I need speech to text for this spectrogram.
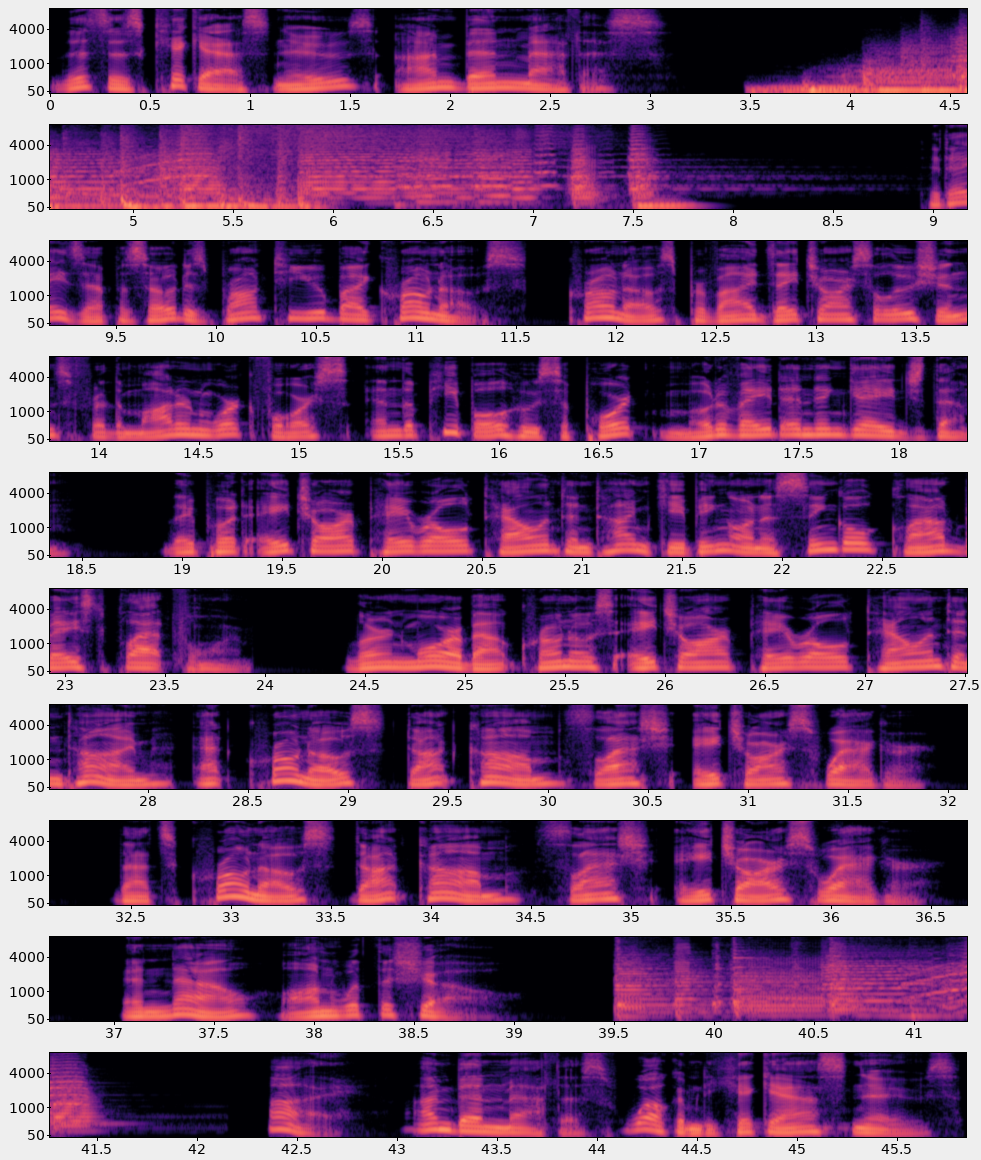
This is Kick Ass News. I'm Ben Mathis. Today's episode is brought to you by Kronos. Kronos provides HR solutions for the modern workforce and the people who support, motivate, and engage them. They put HR, payroll, talent, and timekeeping on a single cloud based platform. Learn more about Kronos HR, payroll, talent, and time at kronos.com slash hrswagger. That's kronos.com slash hrswagger. And now, on with the show. Hi, I'm Ben Mathis. Welcome to Kick Ass News.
